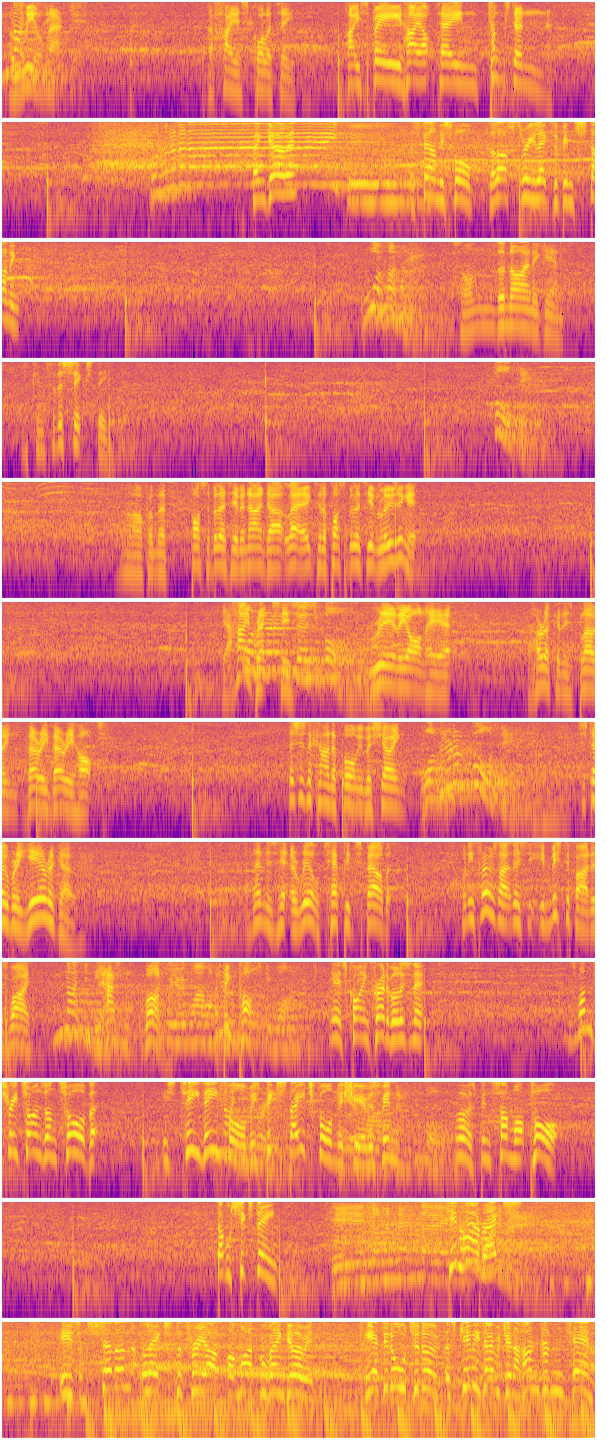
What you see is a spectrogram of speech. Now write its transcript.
A real match. the highest quality. High speed, high octane, tungsten. 108. Van Gerwen has found his form. The last three legs have been stunning. 100. It's on the nine again, looking for the 60. From the possibility of a nine dart leg to the possibility of losing it. Yeah, Huybrechts is really on here. The Hurricane is blowing very, very hot. This is the kind of form he was showing 140. just over a year ago. And then has hit a real tepid spell, but when he throws like this, you're mystified as why 97. he hasn't won a big pot. 141. Yeah, it's quite incredible, isn't it? He's won three times on tour, but his TV form, his big stage form this year has been, 74. well, it's been somewhat poor. Double 16. Here's on the 10th leg. Kim Huybrechts is seven legs to three up on Michael Van Gerwen. He has it all to do as Kim is averaging 110.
